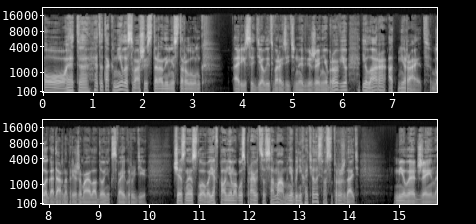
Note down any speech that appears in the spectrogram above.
«О, это... это так мило с вашей стороны, мистер Лунг!» Ариса делает выразительное движение бровью, и Лара отмирает, благодарно прижимая ладони к своей груди. «Честное слово, я вполне могу справиться сама, мне бы не хотелось вас утруждать». Милая Джейн,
